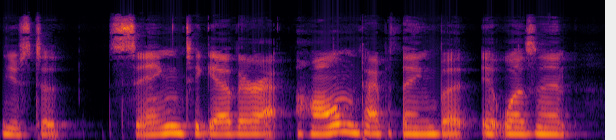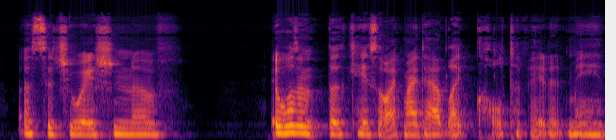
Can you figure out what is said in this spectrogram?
used to sing together at home, type of thing, but it wasn't a situation of. It wasn't the case that like my dad like cultivated me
